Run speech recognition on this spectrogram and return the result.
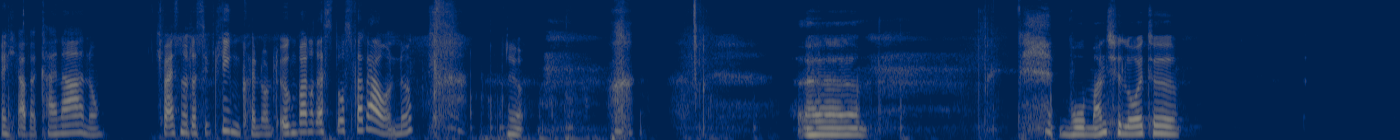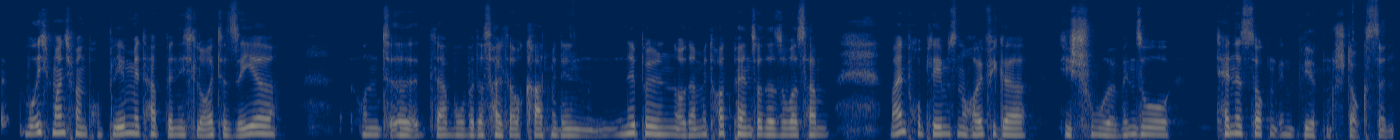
Ich habe keine Ahnung. Ich weiß nur, dass sie fliegen können und irgendwann restlos verdauen, ne? Ja. äh, wo manche Leute, wo ich manchmal ein Problem mit habe, wenn ich Leute sehe und äh, da, wo wir das halt auch gerade mit den Nippeln oder mit Hotpants oder sowas haben, mein Problem sind häufiger die Schuhe, wenn so Tennissocken in Birkenstock sind.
